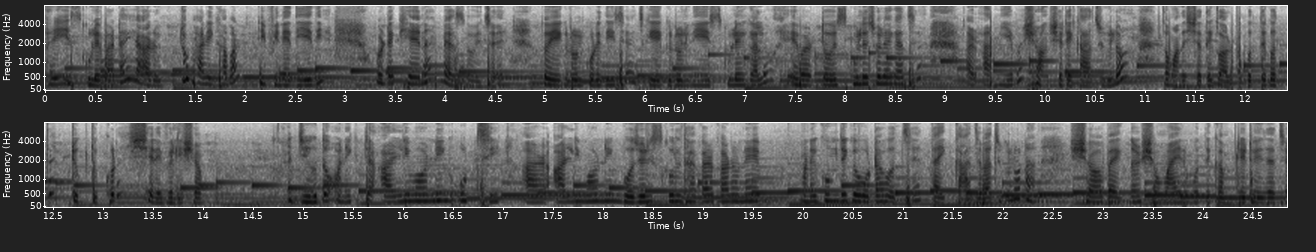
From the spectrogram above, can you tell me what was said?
খাইয়ে স্কুলে পাঠাই আর একটু ভারী খাবার টিফিনে দিয়ে দিই। ওটা খেয়ে নেয়, ব্যাস হয়ে যায়। তো এগরোল করে দিয়েছে। আজকে এগরোল নিয়ে স্কুলে গেল। এবার তো স্কুলে চলে গেছে। আর আমি এবার সংসারের কাজগুলো তোমাদের সাথে গল্প করতে করতে টুকটুক করে সেরে ফেলি সব। যেহেতু অনেকটা আর্লি মর্নিং উঠছি, আর আর্লি মর্নিং বোজোর স্কুল থাকার কারণে মানে ঘুম থেকে ওটা হচ্ছে, তাই কাজ বাজগুলো না সব একদম সময়ের মধ্যে কমপ্লিট হয়ে যাচ্ছে,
